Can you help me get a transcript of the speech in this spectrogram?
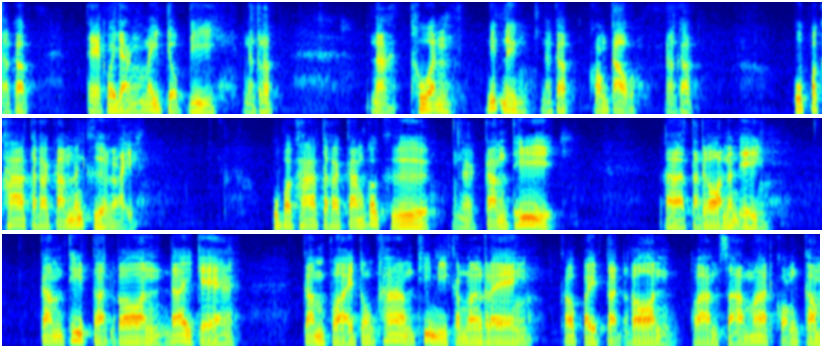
นะครับ แต่ก็ยังไม่จบดีนะครับนะทวนนิดหนึ่งนะครับของเก่านะครับ อุปคาตกกรรมนั้นคืออะไร อุปคาตกกรรมก็คือนะกรรมที่ตัดรอนนั่นเอง กรรมที่ตัดรอนได้แก่ กรรมฝ่ายตรงข้ามที่มีกำลังแรง เข้าไปตัดรอนความสามารถของกรรม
